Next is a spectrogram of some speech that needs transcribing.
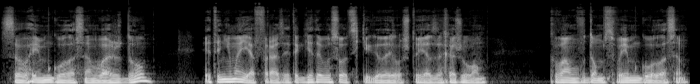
своим голосом в ваш дом. Это не моя фраза, это где-то Высоцкий говорил, что я захожу вам к вам в дом своим голосом.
